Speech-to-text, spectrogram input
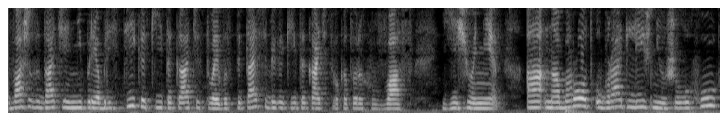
ваша задача не приобрести какие-то качества и воспитать в себе какие-то качества, которых в вас еще нет, а наоборот убрать лишнюю шелуху,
